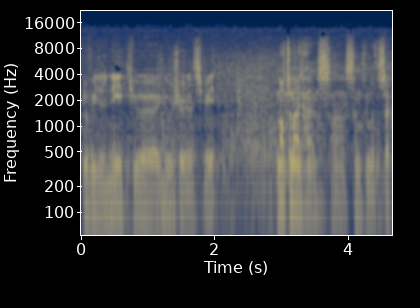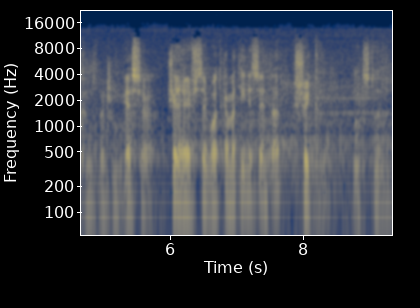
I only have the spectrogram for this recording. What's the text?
You will need your usual suite. Not tonight, Hans. Uh, something with a second bedroom. Yes, sir. Shall I have the vodka martini sent up? Shaken, not stirred.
